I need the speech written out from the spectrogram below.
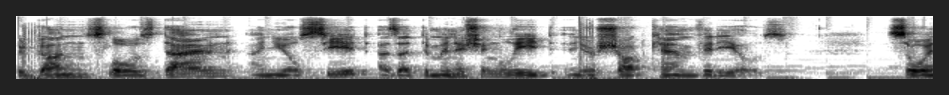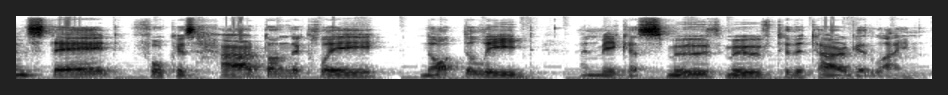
your gun slows down and you'll see it as a diminishing lead in your ShotCam videos. So instead, focus hard on the clay, not the lead, and make a smooth move to the target line.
